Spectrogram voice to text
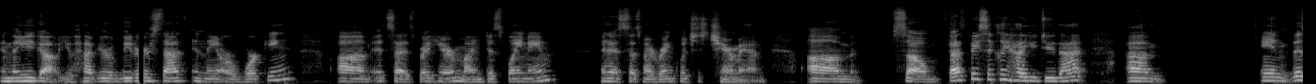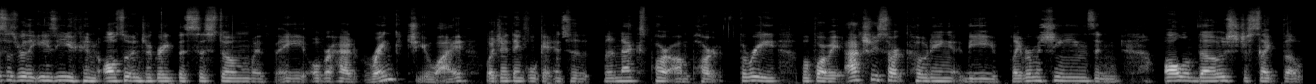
And there you go. You have your leader stats and they are working. Um, it says right here, my display name and it says my rank, which is chairman. Um, so that's basically how you do that. Um, and this is really easy. You can also integrate the system with a overhead rank GUI, which I think we'll get into the next part on part three before we actually start coding the flavor machines and all of those, just like the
